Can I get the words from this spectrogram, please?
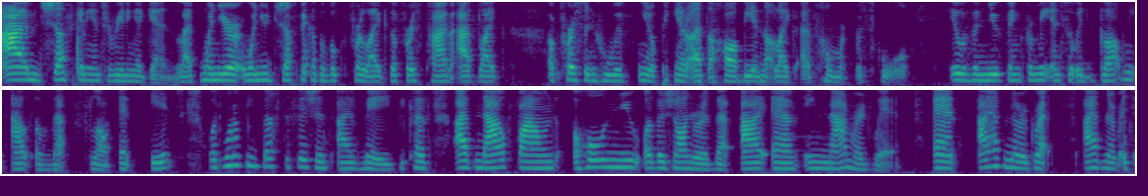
I'm just getting into reading again. Like when you're when you just pick up a book for like the first time as like a person who is, you know, picking it up as a hobby and not like as homework for school. It was a new thing for me and so it got me out of that slump and it was one of the best decisions I've made because I've now found a whole new other genre that I am enamored with and I have no regrets. I have regrets.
